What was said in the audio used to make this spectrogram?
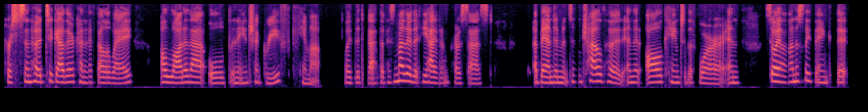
personhood together kind of fell away, a lot of that old and ancient grief came up, like the death of his mother that he hadn't processed, abandonments in childhood, and it all came to the fore. And so I honestly think that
